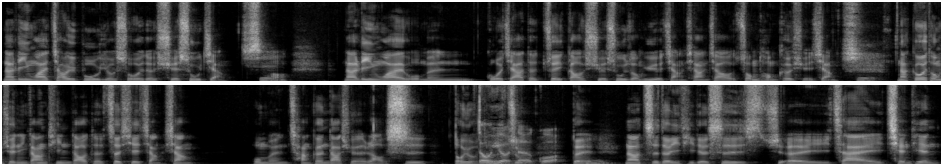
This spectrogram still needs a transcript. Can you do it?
那另外教育部有所谓的学术奖是哦。那另外我们国家的最高学术荣誉的奖项叫总统科学奖是。那各位同学，你刚刚听到的这些奖项，我们长庚大学的老师。都有都有得过，对。嗯、那值得一提的是，呃，在前天，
